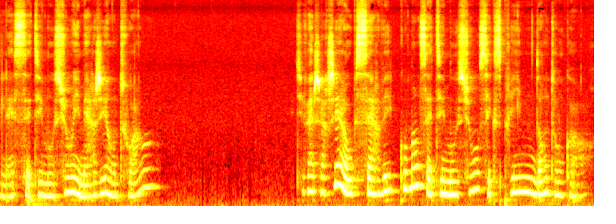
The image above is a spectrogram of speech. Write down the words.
Laisse cette émotion émerger en toi. Tu vas chercher à observer comment cette émotion s'exprime dans ton corps.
